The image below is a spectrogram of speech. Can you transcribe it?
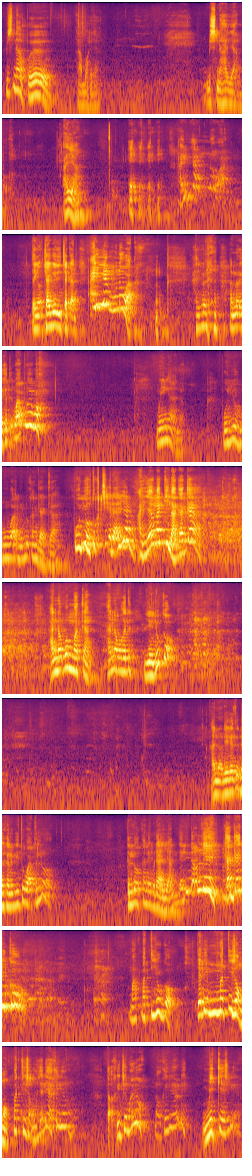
Bisnes apa? Ha, boh ya. Bisnes ayam boh. Ayam. ayam nak Tengok cara dia cakap. Ayam awak? Ayam anak dia kata, "Buat apa apa?" Mu ingat tak? Puyuh buat dulu kan gagal. Puyuh tu kecil ada ayam. Ayam lagi lah gagal. Anak pun makan. Anak pun kata, ya juga. Anak dia kata, dah kalau gitu buat telur. Telur kan daripada ayam. Jadi tak boleh. Gagal juga. Ma- mati juga. Jadi mati semua. Mati semua. Jadi akhirnya tak kerja mana. Nak kerja boleh. Mikir sikit.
